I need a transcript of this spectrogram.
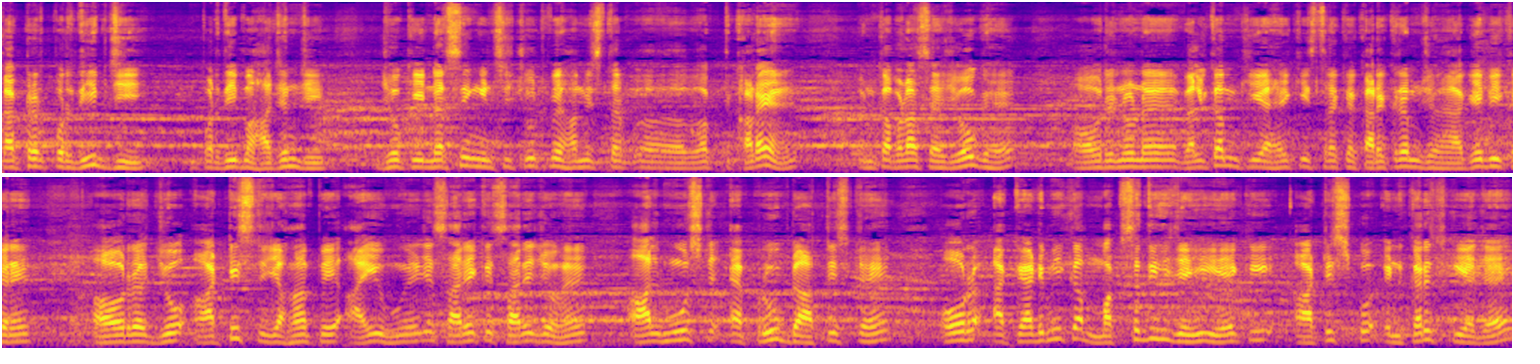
doctor Pradeep ji, Pradeep Mahajan ji, जो कि नर्सिंग इंस्टीट्यूट में हम इस तरफ़ वक्त खड़े हैं, उनका बड़ा सहयोग है। और इन्होंने वेलकम किया है कि इस तरह के कार्यक्रम जो है आगे भी करें। और जो आर्टिस्ट यहाँ पे आए हुए हैं, ये सारे के सारे जो हैं ऑलमोस्ट अप्रूव्ड आर्टिस्ट हैं। और एकेडमी का मकसद ही यही है कि आर्टिस्ट को इनक्रेज किया जाए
